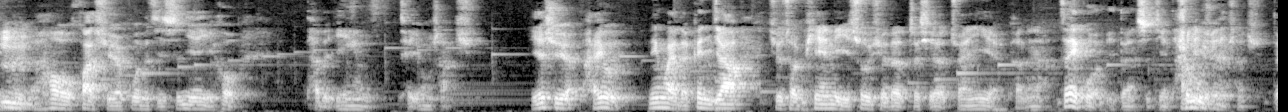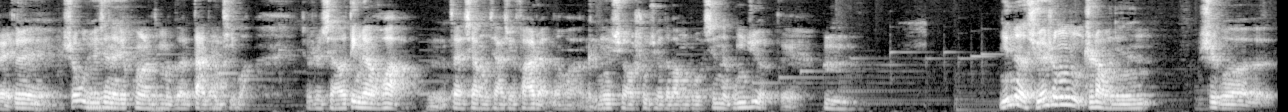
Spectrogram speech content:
嗯。然后化学过了几十年以后，它的应用才用上去。也许还有另外的更加，就是说偏离数学的这些专业，可能再过一段时间，他们也生物学用上去。对，对，生物学现在就碰到这么个大难题嘛，就是想要定量化，嗯。再向下去发展的话，肯定需要数学的帮助，新的工具了。对，嗯，您的学生知道您是个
